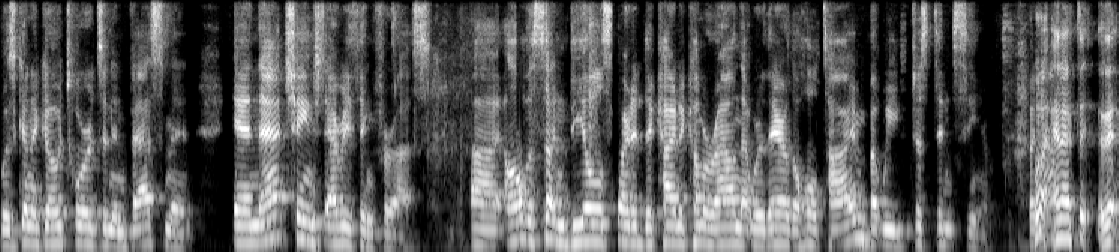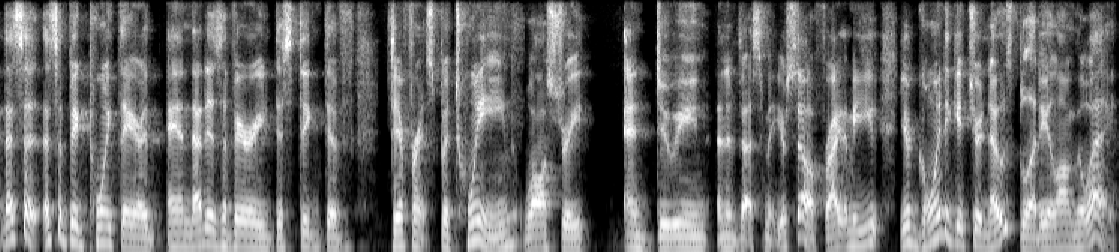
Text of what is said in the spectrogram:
was going to go towards an investment and that changed everything for us uh, all of a sudden deals started to kind of come around that were there the whole time but we just didn't see them but well now- and i think that's a that's a big point there and that is a very distinctive difference between wall street and doing an investment yourself, right? I mean, you you're going to get your nose bloody along the way,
